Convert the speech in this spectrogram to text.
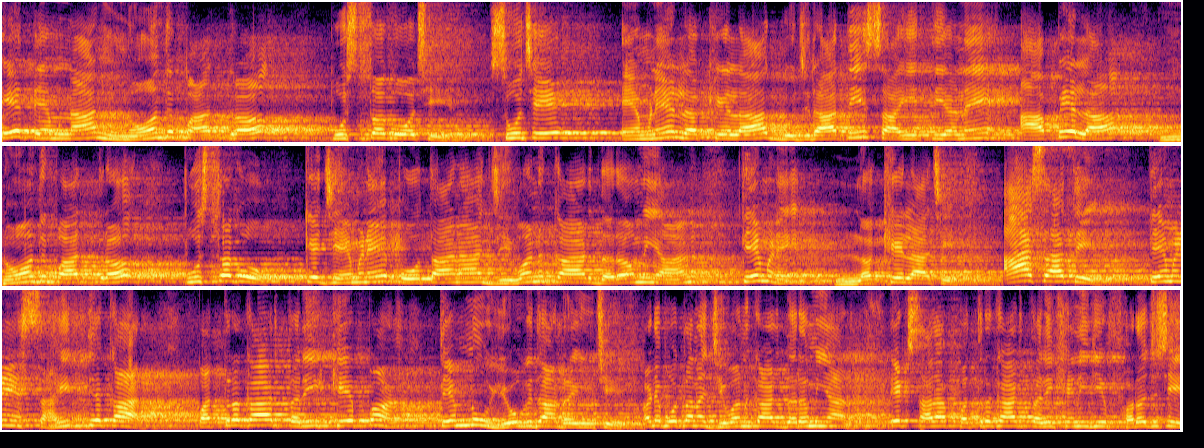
એ તેમના નોંધપાત્ર પુસ્તકો છે. શું છે? એમણે લખેલા ગુજરાતી સાહિત્યને આપેલા નોંધપાત્ર પુસ્તકો કે જેમણે પોતાના જીવનકાળ દરમિયાન તેમણે લખેલા છે. આ સાથે તેમણે સાહિત્યકાર, પત્રકાર તરીકે પણ તેમનું યોગદાન રહ્યું છે. અને પોતાના જીવનકાળ દરમિયાન એક સારા પત્રકાર તરીકેની જે ફરજ છે,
